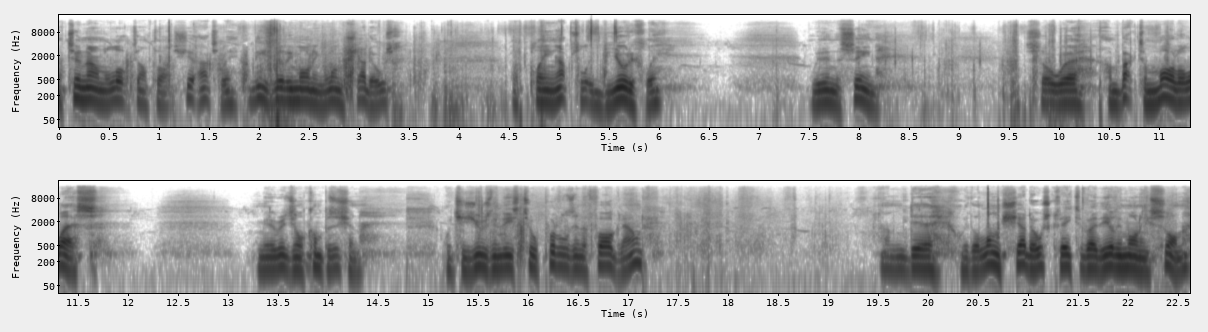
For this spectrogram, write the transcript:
I turned around and looked and I thought shit actually these early morning long shadows are playing absolutely beautifully within the scene. So uh, I'm back to more or less my original composition which is using these two puddles in the foreground. And uh, with the long shadows created by the early morning sun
